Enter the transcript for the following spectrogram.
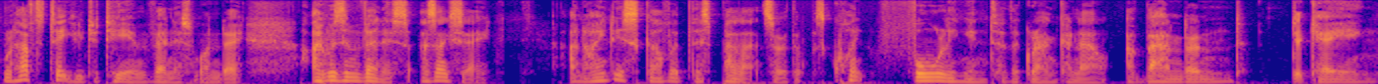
We'll have to take you to tea in Venice one day. I was in Venice, as I say, and I discovered this palazzo that was quite falling into the Grand Canal, abandoned, decaying,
